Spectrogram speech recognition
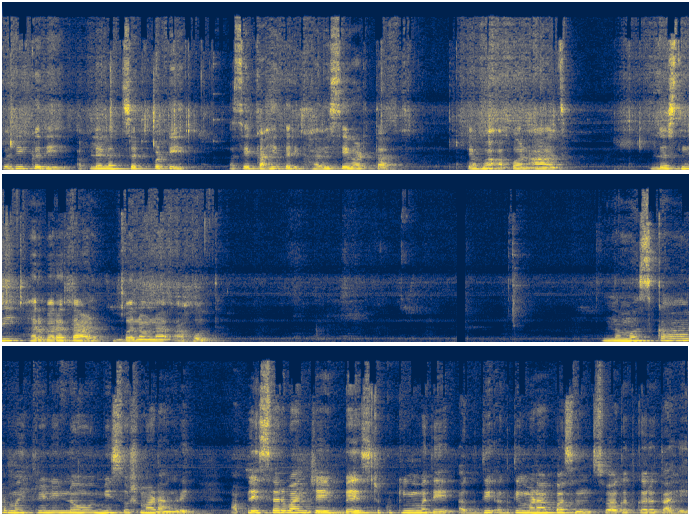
कधीकधी आपल्याला चटपटीत असे काहीतरी खावेसे वाटतात तेव्हा आपण आज लसणी हरभरा डाळ बनवणार आहोत. नमस्कार मैत्रिणींनो मी सुषमा डांगरे आपले सर्वांचे बेस्ट कुकिंगमध्ये अगदी अगदी मनापासून स्वागत करत आहे.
